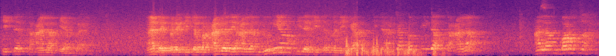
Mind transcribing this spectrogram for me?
kita ke alam yang lain ha? Daripada kita berada di alam dunia Bila kita meninggal Kita akan berpindah ke alam Alam barzah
